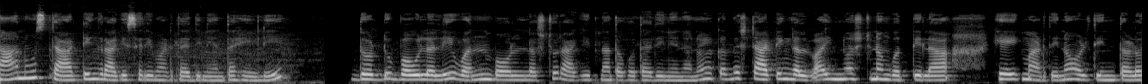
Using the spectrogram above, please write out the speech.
ನಾನು ಸ್ಟಾರ್ಟಿಂಗ್ ರಾಗಿ ಸರಿ ಮಾಡ್ತಾ ಇದ್ದೀನಿ ಅಂತ ಹೇಳಿ, ದೊಡ್ಡ ಬೌಲಲ್ಲಿ ಒಂದು ಬೌಲಷ್ಟು ರಾಗಿ ಹಿಟ್ಟನ್ನ ತಗೋತಾ ಇದ್ದೀನಿ ನಾನು. ಯಾಕಂದರೆ ಸ್ಟಾರ್ಟಿಂಗ್ ಅಲ್ವಾ, ಇನ್ನೂ ಅಷ್ಟು ನಂಗೆ ಗೊತ್ತಿಲ್ಲ, ಹೇಗೆ ಮಾಡ್ತೀನೋ ಅವಳು ತಿಂತಾಳೋ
